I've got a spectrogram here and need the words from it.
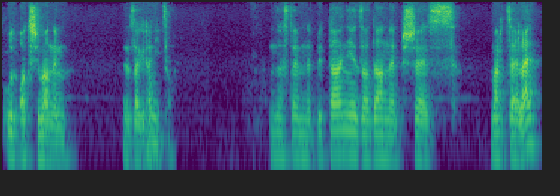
otrzymanym za granicą. Następne pytanie zadane przez Marcelę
